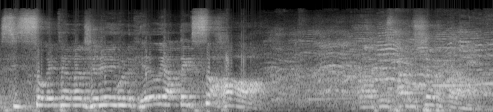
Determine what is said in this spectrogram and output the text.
سي سوريتي ان الجيري نقول لك يعطيك الصحة يعطيك صحة الشرطة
